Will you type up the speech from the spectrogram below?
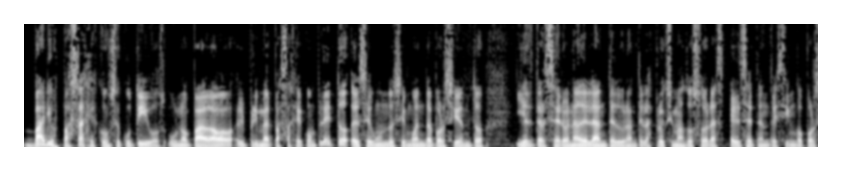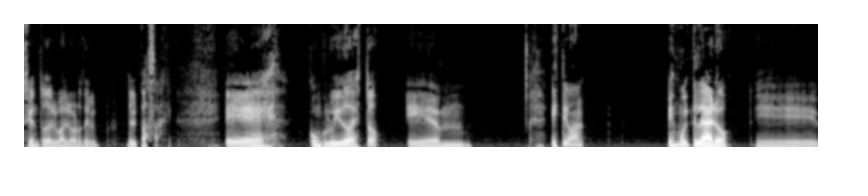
varios pasajes consecutivos. Uno paga el primer pasaje completo, el segundo el 50% y el tercero en adelante durante las próximas dos horas el 75% del valor del, del pasaje. Eh, concluido esto, eh, Esteban es muy claro, eh,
